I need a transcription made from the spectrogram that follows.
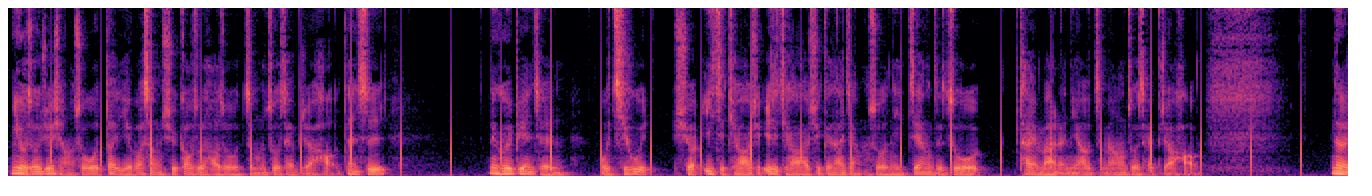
你有时候就想说，我到底要不要上去告诉他说怎么做才比较好？但是。那个会变成我几乎需要一直跳下去，一直跳下去跟他讲说，你这样子做太慢了，你要怎么样做才比较好？那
